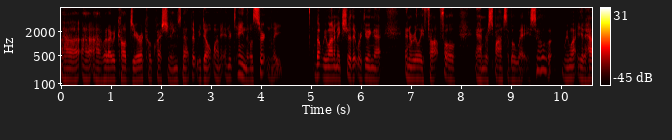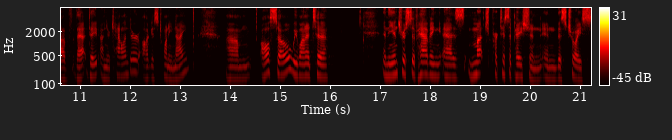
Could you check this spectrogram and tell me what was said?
uh, uh, uh, what I would call Jericho questionings, not that we don't want to entertain those, certainly, but we want to make sure that we're doing that in a really thoughtful and responsible way. So we want you to have that date on your calendar, August 29th. Um, also, we wanted to, in the interest of having as much participation in this choice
